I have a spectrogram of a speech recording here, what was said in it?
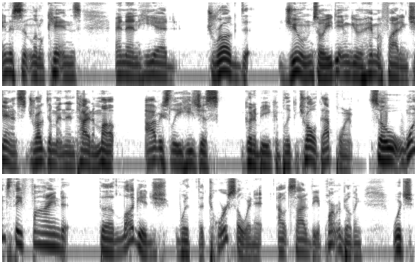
innocent little kittens, and then he had drugged Jun, so he didn't give him a fighting chance. Drugged him and then tied him up. Obviously, he's just going to be in complete control at that point. So once they find the luggage with the torso in it outside of the apartment building, which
